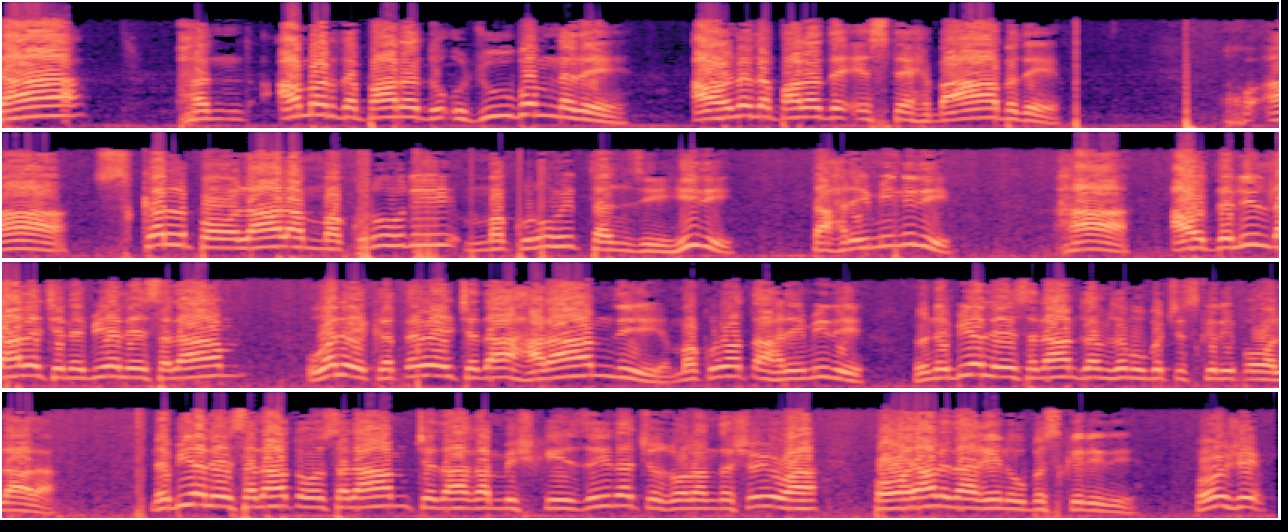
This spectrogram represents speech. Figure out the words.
دا امر د پاره د وجوبم نه ده او نه د پاره د استحباب ده خو ا سکل په ولاړه مکروه دي مکروه تنزیهی دي تحریمی نه دي ها او دلیل دا ده چې نبی علی السلام ولې کته چې دا حرام دي مکروه تحریمی دي نو نبی علیہ السلام زمزم وبچس کری په ولاړه نبی علیہ الصلوۃ والسلام چې داغه مشکی زینه چې زولند شوی و په ولاړه دا غین وبس کری دي پوه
